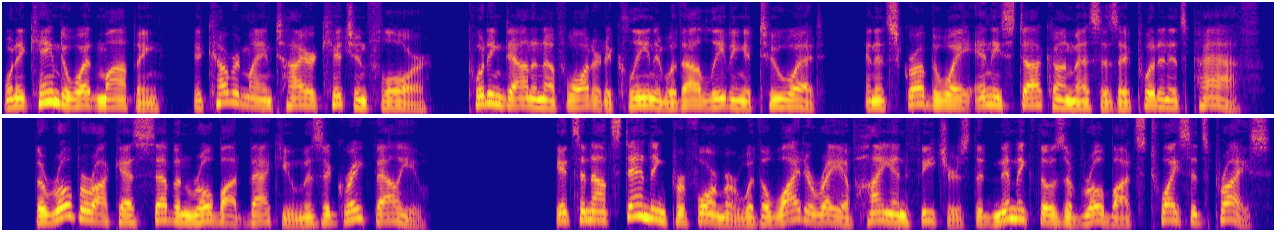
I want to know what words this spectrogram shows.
When it came to wet mopping, it covered my entire kitchen floor, putting down enough water to clean it without leaving it too wet, and it scrubbed away any stuck-on messes I put in its path. The Roborock S7 robot vacuum is a great value. It's an outstanding performer with a wide array of high-end features that mimic those of robots twice its price.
